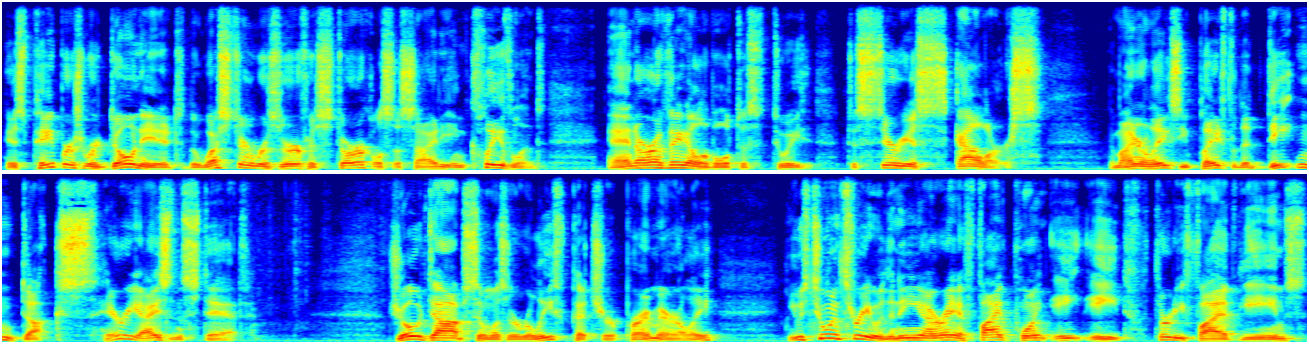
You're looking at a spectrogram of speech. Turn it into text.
his papers were donated to the Western Reserve Historical Society in Cleveland and are available to, to, a, to serious scholars. The minor leagues, he played for the Dayton Ducks, Harry Eisenstadt. Joe Dobson was a relief pitcher primarily. He was 2 and 3 with an ERA of 5.88, 35 games,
